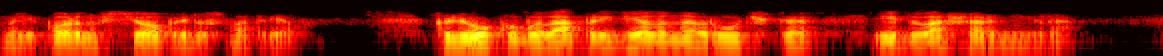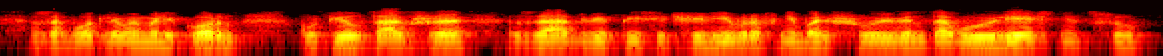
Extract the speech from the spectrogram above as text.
Маликорн все предусмотрел. К люку была приделана ручка и два шарнира. Заботливый Маликорн купил также за две тысячи ливров небольшую винтовую лестницу —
